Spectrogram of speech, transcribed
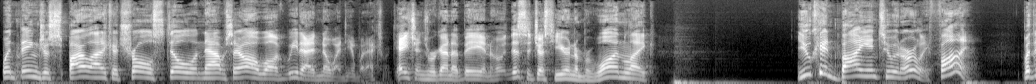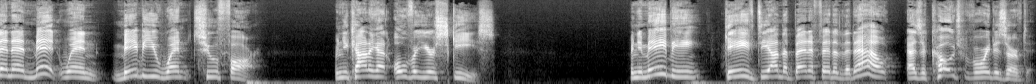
when things just spiral out of control still now say, "Oh, well, we had no idea what expectations were going to be and this is just year number 1." Like you can buy into it early. Fine. But then admit when maybe you went too far. When you kind of got over your skis. When you maybe gave Deion the benefit of the doubt as a coach before he deserved it.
